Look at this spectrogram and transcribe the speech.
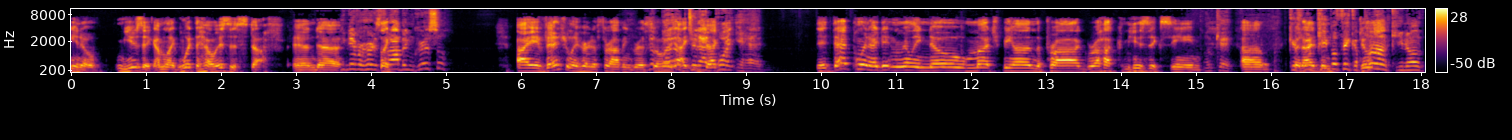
you know, music. I'm like, what the hell is this stuff? And uh, You never heard of like- Throbbing Gristle? I eventually heard of Throbbing Gristle. but up I, to in that fact, point, you had. at that point, I didn't really know much beyond the prog rock music scene. Okay. Um, Because but when people think of doing- punk, you know,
